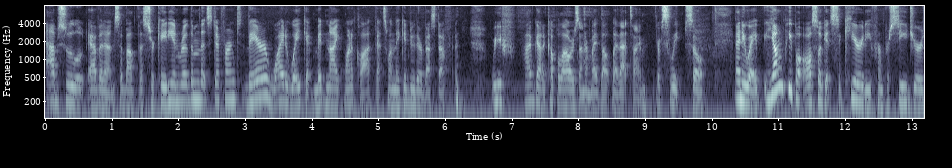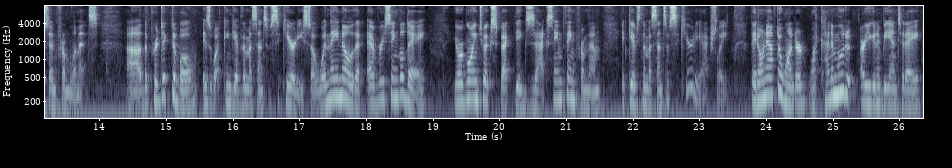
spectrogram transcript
absolute evidence about the circadian rhythm that's different. They're wide awake at midnight, one o'clock. That's when they can do their best stuff. We've I've got a couple hours under my belt by that time of sleep. So, anyway, young people also get security from procedures and from limits. Uh, the predictable is what can give them a sense of security. So when they know that every single day you're going to expect the exact same thing from them. It gives them a sense of security, actually. They don't have to wonder, what kind of mood are you going to be in today?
